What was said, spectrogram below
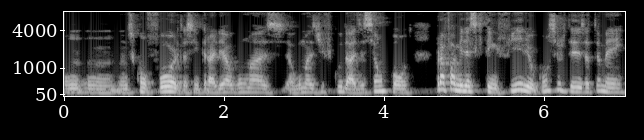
um, um, desconforto, assim, traria algumas, algumas dificuldades. Esse é um ponto. Para famílias que têm filho, com certeza também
